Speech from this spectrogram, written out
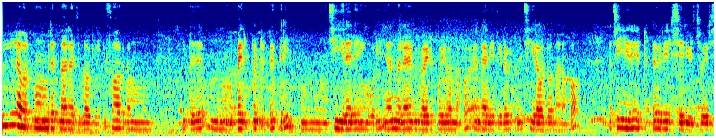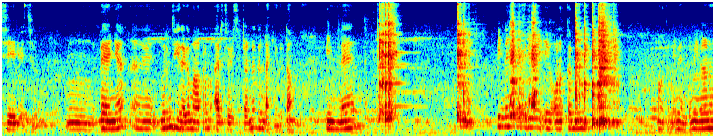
എല്ലാവർക്കും രത്നാരാജ് ബ്ലോഗിലേക്ക് സ്വാഗതം. ഇത് പരിപ്പിട്ടിട്ട് ഇത്തിരി ചീരയിലയും കൂടി. ഞാൻ ഇന്നലെ ഗുരുവായൂർ പോയി വന്നപ്പോൾ എന്റെ അനിയത്തിയുടെ വീട്ടിൽ നിന്ന് ചീര കൊണ്ടുവന്നാണ് അപ്പോൾ ചീര ഇട്ടിട്ട് ഒരു എരിശ്ശേരി വെച്ചു എരിശ്ശേരി വെച്ചു. തേങ്ങ വെറും ജീരകം മാത്രം അരച്ചു വെച്ചിട്ടാണ് ഇത് ഉണ്ടാക്കിയത് കേട്ടോ പിന്നെ പിന്നെ ഞാൻ ഇത്തിരി ഉണക്കമീൻ ഉണക്കമീൻ എന്ത് മീനാണ്?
